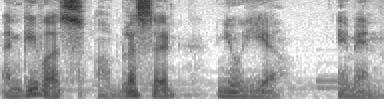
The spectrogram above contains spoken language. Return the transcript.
and give us a blessed new year. Amen.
